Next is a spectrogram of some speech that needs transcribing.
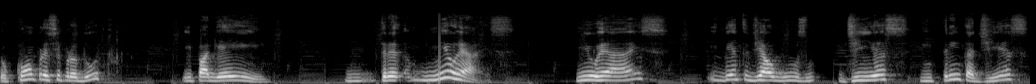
eu compro esse produto e paguei mil reais. Mil reais e dentro de alguns dias, em 30 dias,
